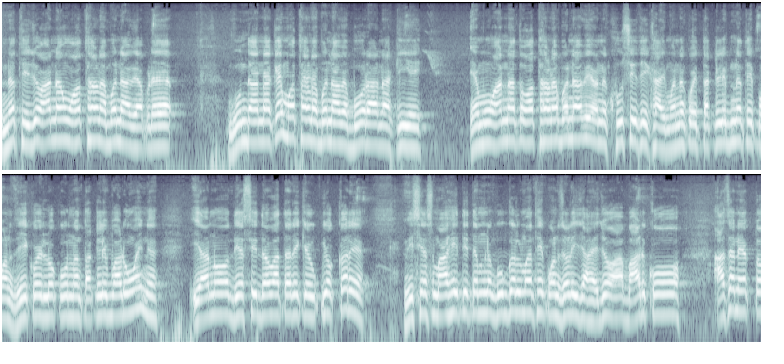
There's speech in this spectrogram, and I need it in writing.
નથી. જો આના હું અથાણા બનાવી, આપણે ગુંદાના કેમ અથાણા બનાવે? બોરાના કીએ. એમ હું આના તો અથાણા બનાવી અને ખુશીથી ખાય. મને કોઈ તકલીફ નથી, પણ જે કોઈ લોકોને તકલીફવાળું હોય ને એ આનો દેશી દવા તરીકે ઉપયોગ કરે. વિશેષ માહિતી તમને ગૂગલમાંથી પણ જળી જાય જો આ બાળકો આ છે ને એક તો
